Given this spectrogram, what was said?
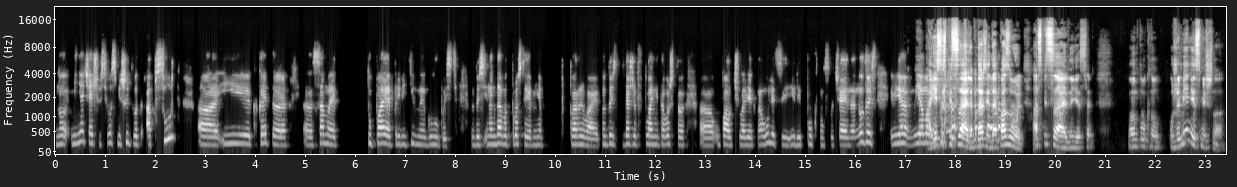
но меня чаще всего смешит вот абсурд а, и какая-то э, самая тупая, примитивная глупость. Ну, то есть иногда вот просто я, меня порывает. Ну, то есть даже в плане того, что а, упал человек на улице или пукнул случайно. Ну, то есть я, я А могу... если специально, подожди, да, позволь. А специально, если он пукнул, уже менее смешно?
